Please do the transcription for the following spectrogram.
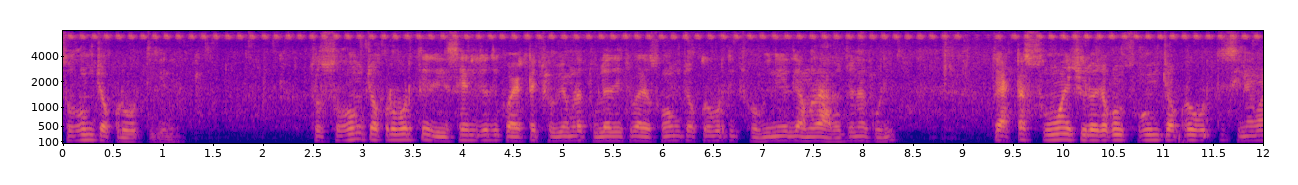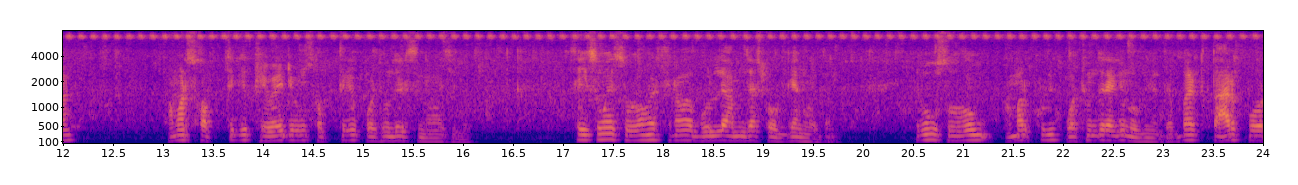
সোহম চক্রবর্তীকে নিয়ে। তো সোহম চক্রবর্তীর রিসেন্ট যদি কয়েকটা ছবি আমরা তুলে দিতে পারি, সোহম চক্রবর্তীর ছবি নিয়ে যদি আমরা আলোচনা করি, তো একটা সময় ছিল যখন সোহম চক্রবর্তী সিনেমা আমার সব থেকে ফেভারিট এবং সব থেকে পছন্দের সিনেমা ছিল। সেই সময় সোহমের সিনেমা বললে আমি জাস্ট অজ্ঞান হতাম। এবং সোহম আমার খুবই পছন্দের একজন অভিনেতা। বাট তারপর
